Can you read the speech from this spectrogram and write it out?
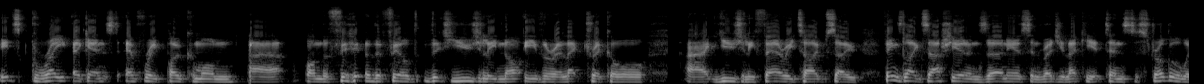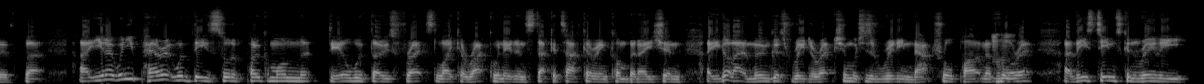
It's great against every Pokemon uh, on the fi- the field that's usually not either electric or uh, usually fairy type. So things like Zacian and Xerneas and Regieleki it tends to struggle with. But uh, you know, when you pair it with these sort of Pokemon that deal with those threats like Araquanid and Stakataka in combination, uh, you got that Amoonguss redirection, which is a really natural partner mm-hmm. for it. Uh, these teams can really,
